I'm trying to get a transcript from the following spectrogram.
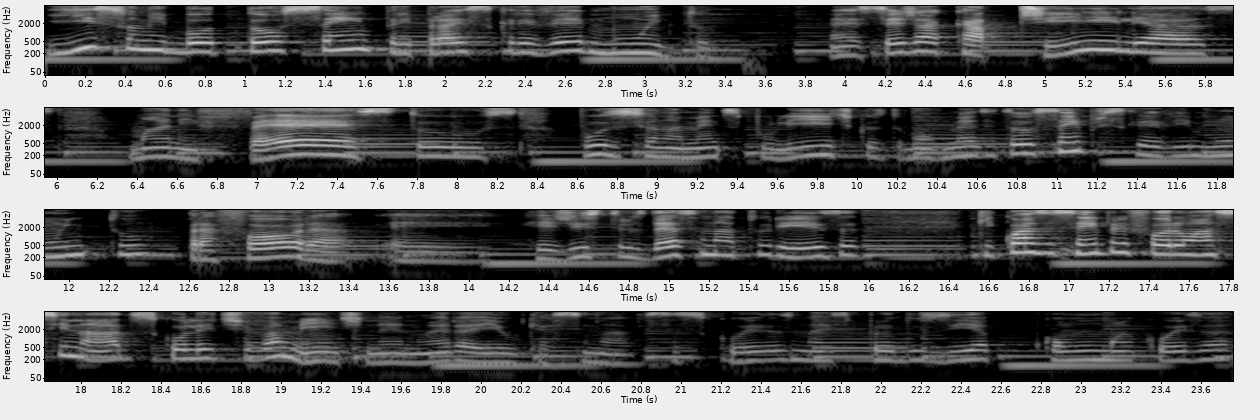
E isso me botou sempre para escrever muito, né? seja cartilhas, manifestos, posicionamentos políticos do movimento. Então, eu sempre escrevi muito para fora. É, registros dessa natureza que quase sempre foram assinados coletivamente, né? Não era eu que assinava essas coisas, mas produzia como uma coisa,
